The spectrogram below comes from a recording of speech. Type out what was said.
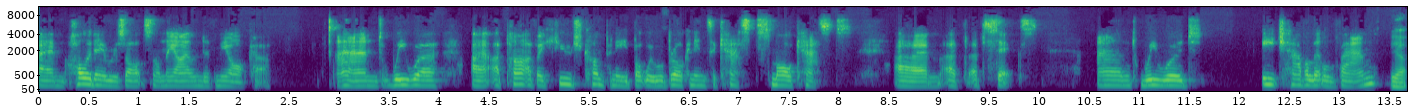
um, holiday resorts on the island of Mallorca. And we were uh, a part of a huge company, but we were broken into casts, small casts um, of, of six. And we would each have a little van. Yeah.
